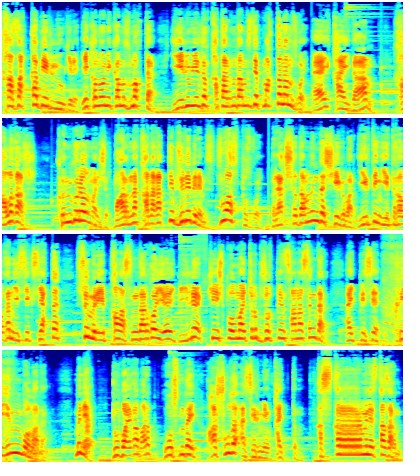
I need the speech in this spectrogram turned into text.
қазаққа берілу керек. Экономикамыз мықты. Елу елдің қатарындамыз деп мақтанамыз ғой. Әй қайдам? Халық аш күн көре алмай жүр. Барына қанағат деп жүре береміз. Жуаспыз ғой. Бірақ шыдамның да шегі бар. Ертең еті қалған есек сияқты сүмірейіп қаласыңдар ғой ей билік. Кеш болмай тұрып жұртпен санасыңдар. Әйтпесе қиын болады. Міне дубайға барып осындай ашулы әсермен қайттым. Қысқыр мінез қазағым.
